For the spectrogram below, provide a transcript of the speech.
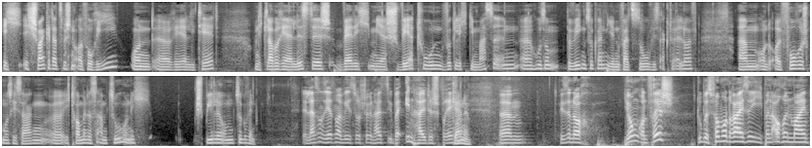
ich, ich schwanke da zwischen Euphorie und äh, Realität. Und ich glaube, realistisch werde ich mir schwer tun, wirklich die Masse in äh, Husum bewegen zu können, jedenfalls so, wie es aktuell läuft. Ähm, und euphorisch muss ich sagen, äh, ich traue mir das Amt zu und ich spiele, um zu gewinnen. Dann lass uns jetzt mal, wie es so schön heißt, über Inhalte sprechen. Gerne. Ähm, wir sind noch jung und frisch. Du bist 35, ich bin auch in meinen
